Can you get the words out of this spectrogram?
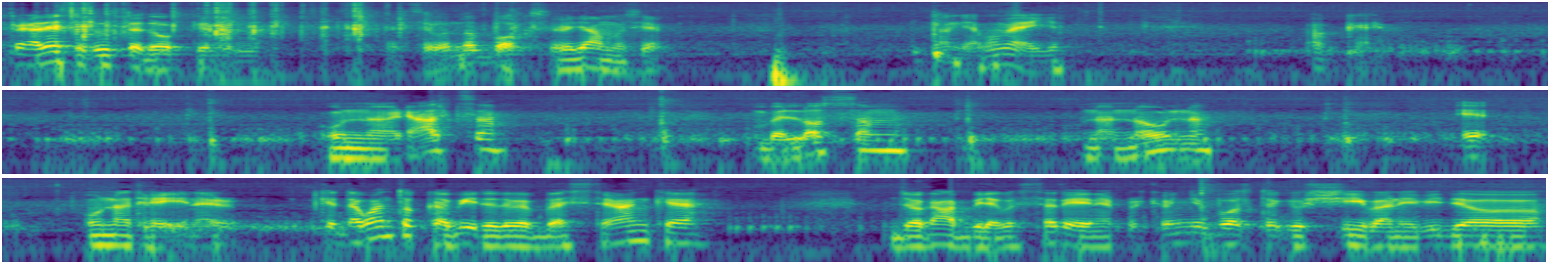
Per adesso tutte doppie nel, nel secondo box. Vediamo se andiamo meglio. Ok. Un Ralza un bell'Ossam, un Unknown e una Trainer che da quanto ho capito dovrebbe essere anche giocabile questa trainer perché ogni volta che usciva nei video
